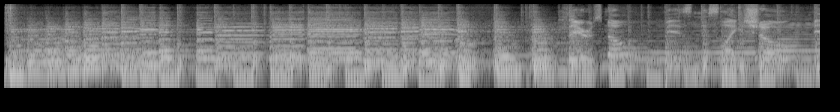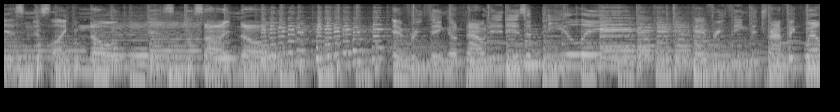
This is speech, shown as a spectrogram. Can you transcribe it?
There's I know. Everything about it is appealing. Everything the traffic will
